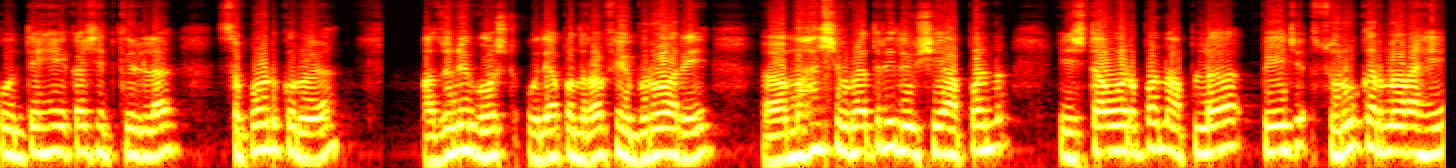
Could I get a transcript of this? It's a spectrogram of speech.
कोणत्याही एका शेतकरीला सपोर्ट करूया. अजून एक गोष्ट उद्या पंधरा फेब्रुवारी महाशिवरात्री दिवशी आपण इन्स्टावर पण आपलं पेज सुरू करणार आहे.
